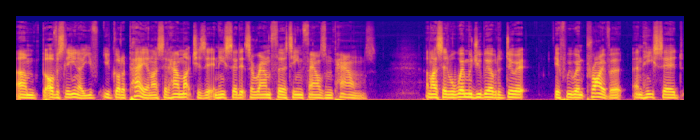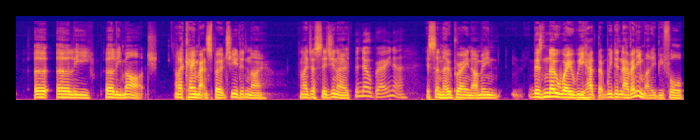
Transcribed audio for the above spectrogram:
Um, but obviously, you know, you've you've got to pay. And I said, how much is it? And he said it's around thirteen thousand pounds. And I said, well, when would you be able to do it if we went private? And he said, uh, early early March. And I came back and spoke to you, didn't I? And I just said, you know, The no-brainer. it's a no-brainer. I mean, there's no way we had that. We didn't have any money before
